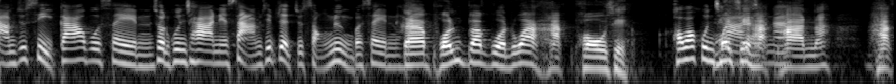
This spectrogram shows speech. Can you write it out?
43.49%ส่วนคุณชาเนี่ย37.21%ค่ะแต่ผลปรากฏว่าหักโพลสิ เพราะว่าคุณชาไม่ใช่หักชนะพานนะ หัก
